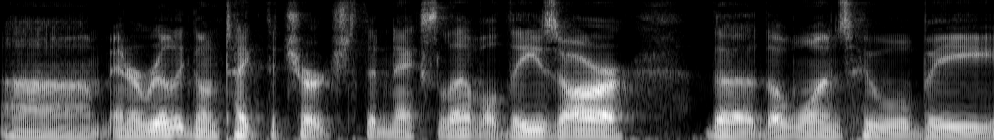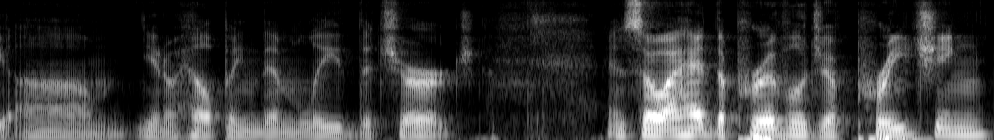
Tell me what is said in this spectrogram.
um, and are really going to take the church to the next level. These are the the ones who will be um, you know helping them lead the church. And so I had the privilege of preaching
